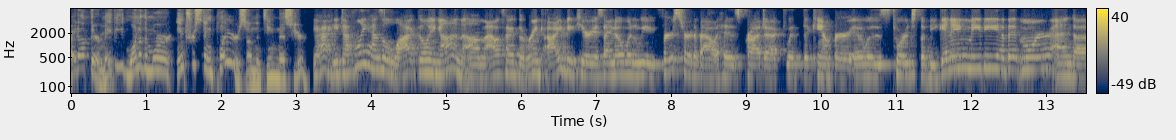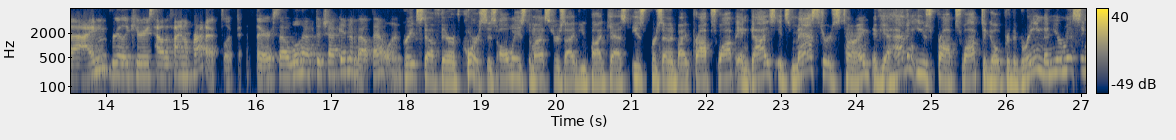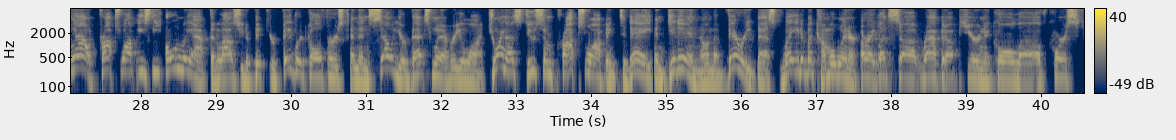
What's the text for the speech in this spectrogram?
right up there, maybe one of the more interesting players on the team this year. Yeah, he definitely has a lot going on um, outside the rink. I'd be curious. I know when we first heard about his project with the camper, it was towards the beginning, maybe a bit more. And uh, I'm really curious how the final product looked out there. So we'll have to check in about that one. Great stuff there. Of course, as always, the Monsters Eye View podcast is presented by Prop Swap. And guys, it's Masters time. If you haven't used Prop Swap to go for the green, then you're missing out. Prop Swap is the only app that allows you to pick your your favorite golfers and then sell your bets whenever you want. Join us, do some prop swapping today, and get in on the very best way to become a winner. All right, let's uh, wrap it up here, Nicole. Uh, of course,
